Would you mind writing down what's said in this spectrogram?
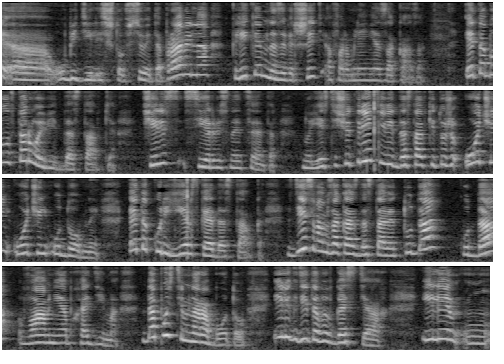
э, убедились, что все это правильно, кликаем на «Завершить оформление заказа». Это был второй вид доставки через сервисный центр. Но есть еще третий вид доставки, тоже очень-очень удобный. Это курьерская доставка. Здесь вам заказ доставят туда, куда вам необходимо. Допустим, на работу, или где-то вы в гостях, или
